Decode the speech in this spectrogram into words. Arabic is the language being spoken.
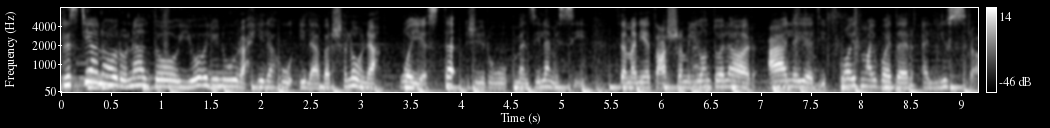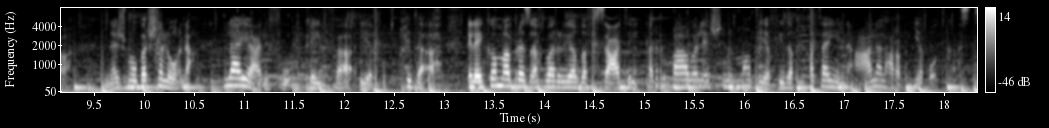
كريستيانو رونالدو يعلن رحيله إلى برشلونة ويستأجر منزل ميسي. 18 مليون دولار على يد فلويد ماي ويذر اليسرى. نجم برشلونة لا يعرف كيف يربط حذاءه. إليكم أبرز أخبار الرياضة في الساعة الأربع والعشرين الماضية في دقيقتين على العربية بودكاست.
